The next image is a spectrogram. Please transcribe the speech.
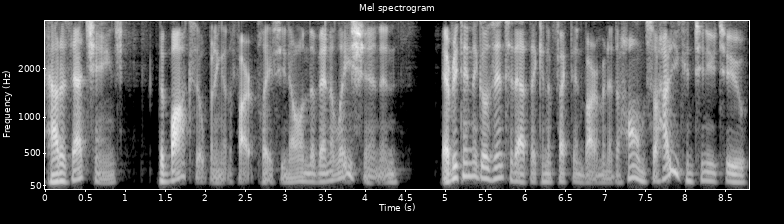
how does that change the box opening of the fireplace, you know, and the ventilation and everything that goes into that that can affect the environment of the home? So, how do you continue to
